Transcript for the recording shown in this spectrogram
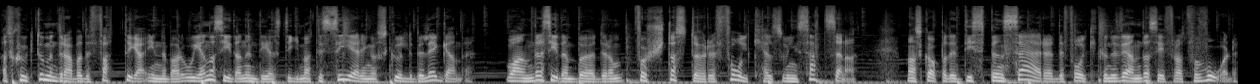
Att sjukdomen drabbade fattiga innebar å ena sidan en del stigmatisering och skuldbeläggande. Å andra sidan började de första större folkhälsoinsatserna. Man skapade dispensärer där folk kunde vända sig för att få vård.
